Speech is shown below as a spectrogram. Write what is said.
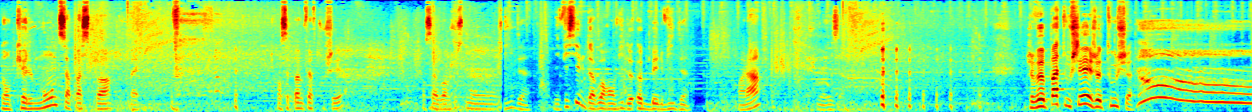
dans quel monde ça passe pas? Ouais. Je pensais pas me faire toucher. Je pensais avoir juste mon vide. Difficile d'avoir envie de upber le vide. Voilà. Punaise. je veux pas toucher, je touche. Oh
